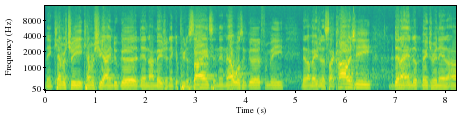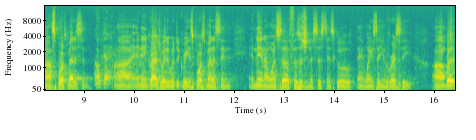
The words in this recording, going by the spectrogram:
then chemistry. Chemistry I didn't do good. Then I majored in computer science, and then that wasn't good for me. Then I majored in psychology. But then I ended up majoring in uh, sports medicine. Okay. Uh, and then graduated with a degree in sports medicine. And then I went to physician assistant school at Wayne State University. Um, but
